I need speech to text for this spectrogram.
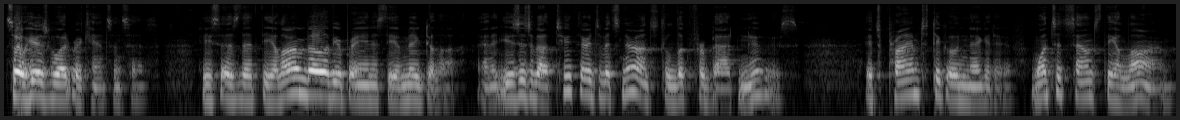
So here's what Rick Hanson says. He says that the alarm bell of your brain is the amygdala, and it uses about two thirds of its neurons to look for bad news. It's primed to go negative. Once it sounds the alarm,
